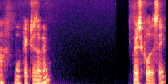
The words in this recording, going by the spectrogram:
more pictures of him, which is cool to see.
